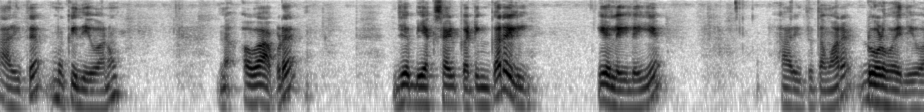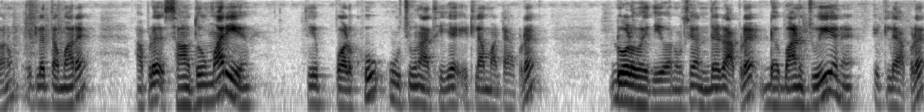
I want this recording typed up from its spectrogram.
આ રીતે મૂકી દેવાનું. ને હવે આપણે જે બેક સાઈડ કટિંગ કરેલી એ લઈ લઈએ. આ રીતે તમારે દોડવાઈ દેવાનું. એટલે તમારે આપણે સાંધો મારીએ તે પડખું ઊંચું ના થઈ જાય એટલા માટે આપણે દોડવાઈ દેવાનું છે. અંદર આપણે દબાણ જોઈએ ને એટલે આપણે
